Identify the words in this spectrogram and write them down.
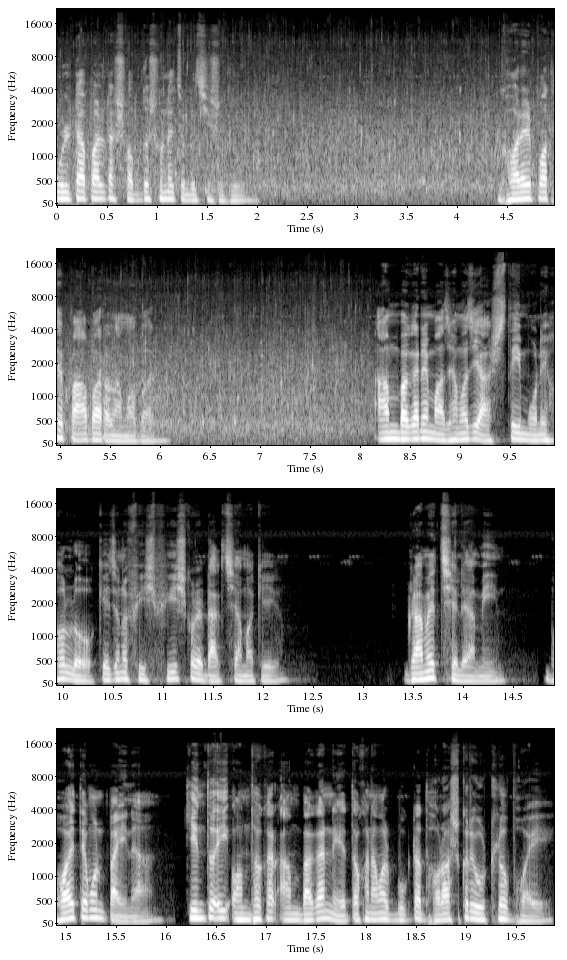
উল্টাপাল্টা শব্দ শুনে চলেছি শুধু। ঘরের পথে পা বাড়ালাম আবার। আমবাগানে মাঝামাঝি আসতেই মনে হলো কে যেন ফিস ফিস করে ডাকছে আমাকে। গ্রামের ছেলে আমি। ভয় তেমন পাই না। কিন্তু এই অন্ধকার আমবাগানে তখন আমার বুকটা ধরাস করে উঠল ভয়ে।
